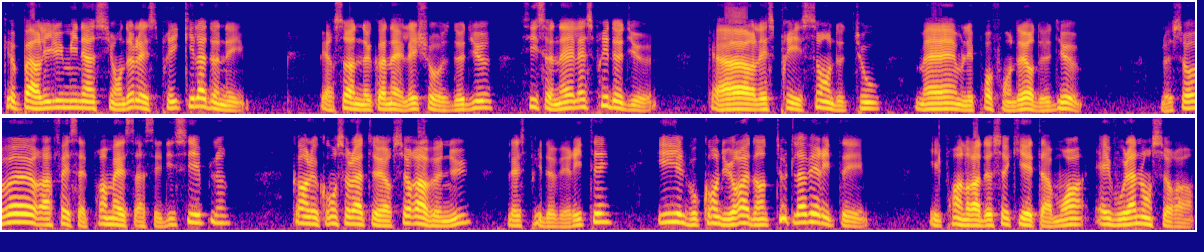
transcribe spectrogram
que par l'illumination de l'Esprit qu'il a donné. Personne ne connaît les choses de Dieu si ce n'est l'Esprit de Dieu, car l'Esprit sonde tout, même les profondeurs de Dieu. Le Sauveur a fait cette promesse à ses disciples. Quand le Consolateur sera venu, l'Esprit de vérité, il vous conduira dans toute la vérité. Il prendra de ce qui est à moi et vous l'annoncera.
